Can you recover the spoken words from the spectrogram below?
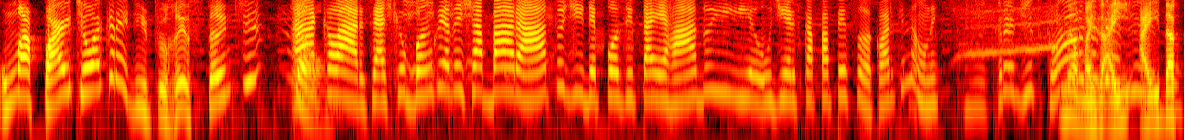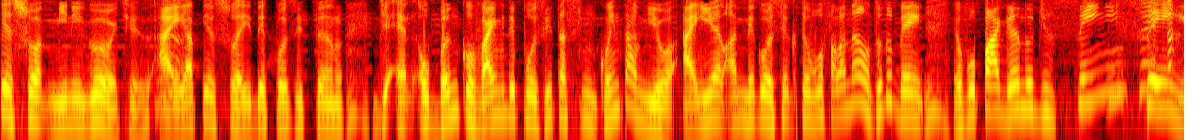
uma parte eu acredito, o restante. Não. Ah, claro, você acha que o banco ia deixar barato de depositar errado e o dinheiro ficar pra pessoa? Claro que não, né? Acredito, claro. Não, mas que aí, aí da pessoa, miniguts, aí a pessoa aí depositando, de- é, o banco vai e me deposita 50 mil, aí ela negocia com o teu avô e fala, não, tudo bem, eu vou pagando de 100 em 100.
